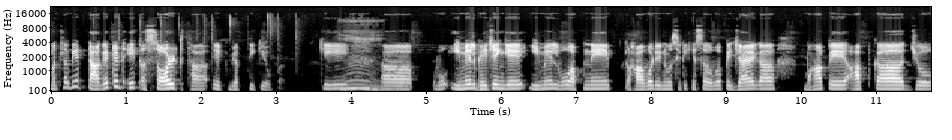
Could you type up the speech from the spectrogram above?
मतलब ये टारगेटेड एक असॉल्ट था एक व्यक्ति के ऊपर कि hmm. आ, वो ईमेल भेजेंगे ईमेल वो अपने हार्वर्ड यूनिवर्सिटी के सर्वर पे जाएगा वहाँ पे आपका जो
